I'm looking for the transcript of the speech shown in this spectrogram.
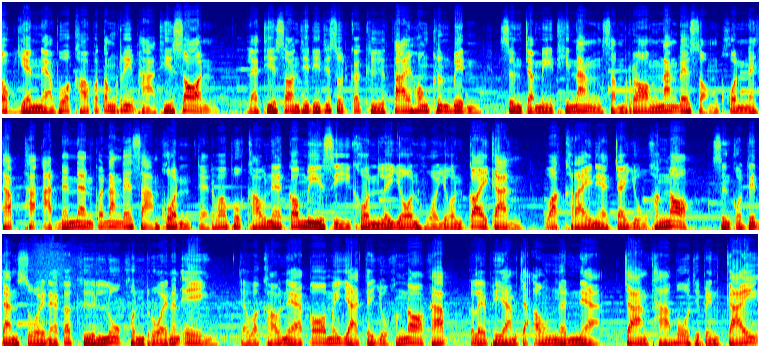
ตกเย็นเนี่ยพวกเขาก็ต้องรีบหาที่ซ่อน และที่ซ่อนที่ดีที่สุดก็คือใต้ห้องเครื่องบิน ซึ่งจะมีที่นั่งสำรองนั่งได้ 2 คนนะครับ ถ้าอัดแน่นๆก็นั่งได้ 3 คน แต่ว่าพวกเขาเนี่ยก็มี 4 คนเลยโยนหัวโยนก้อยกัน ว่าใครเนี่ยจะอยู่ข้างนอก ซึ่งคนที่ดันซวยเนี่ยก็คือลูกคนรวยนั่นเอง แต่ว่าเขาเนี่ยก็ไม่อยากจะอยู่ข้างนอกครับ ก็เลยพยายามจะเอาเงินเนี่ยจ้างทาโบที่เป็นไกด์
